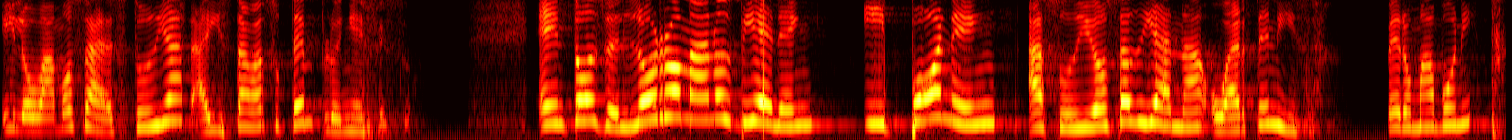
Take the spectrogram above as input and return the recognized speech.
y lo vamos a estudiar. Ahí estaba su templo en Éfeso. Entonces los romanos vienen y ponen a su diosa Diana o Artemisa, pero más bonita.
